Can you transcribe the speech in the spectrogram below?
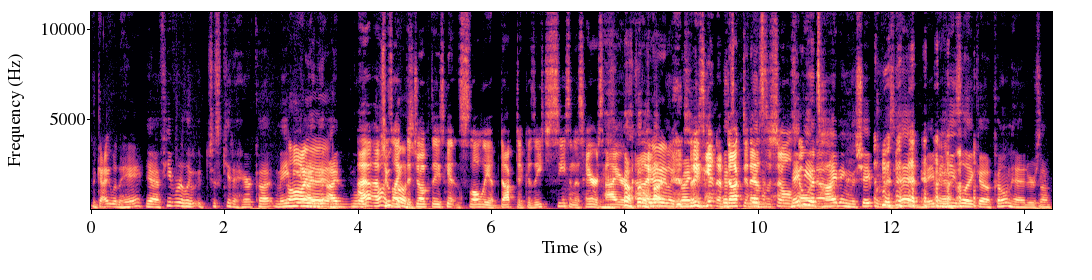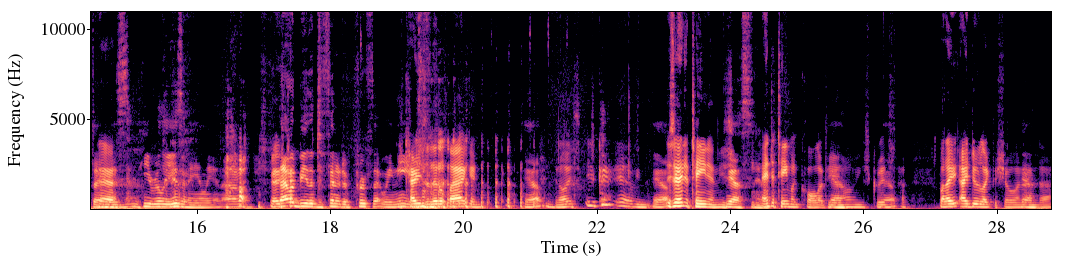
the guy with the hair. yeah. If he really just get a haircut, maybe Oh, I'd, yeah, yeah. I'd I, like, I always like the joke that he's getting slowly abducted because each season his hair is higher and higher. Yeah, like, right. So he's getting It's- abducted as it's- the show's Maybe going it's on. hiding the shape of his head. Maybe he's like a cone head or something. Yeah. He's- He really is an alien. I don't know. That would be the definitive proof that we he need. carries a little bag, and Yeah. you know, he's, he's good. Yeah, I mean, Yeah. he's entertaining. He's Yes. Yeah. entertainment quality. Yeah. You know, he's great Yeah. stuff. But I, I do like the show, and, Yeah. and uh,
